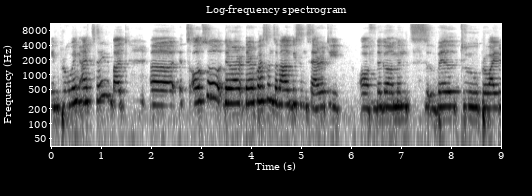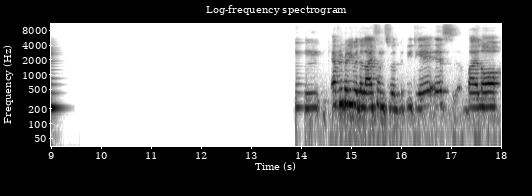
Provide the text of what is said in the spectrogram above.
improving, I'd say, but uh, it's also there are there are questions about the sincerity of the government's will to provide everybody with a license with the PTA is by law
